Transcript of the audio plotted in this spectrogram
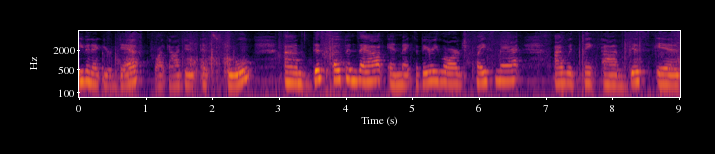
even at your desk, like I do at school, um, this opens out and makes a very large placemat. I would think um, this is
